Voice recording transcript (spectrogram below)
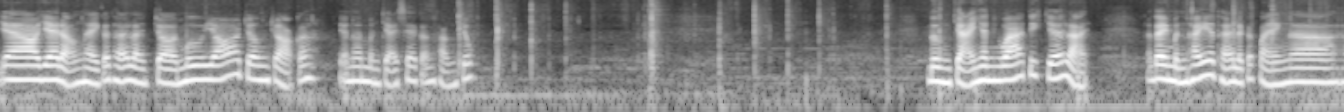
Do giai đoạn này có thể là trời mưa, gió trơn trọt á, cho nên mình chạy xe cẩn thận chút. Đừng chạy nhanh quá tiết chế lại. Ở đây mình thấy có thể là các bạn uh,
